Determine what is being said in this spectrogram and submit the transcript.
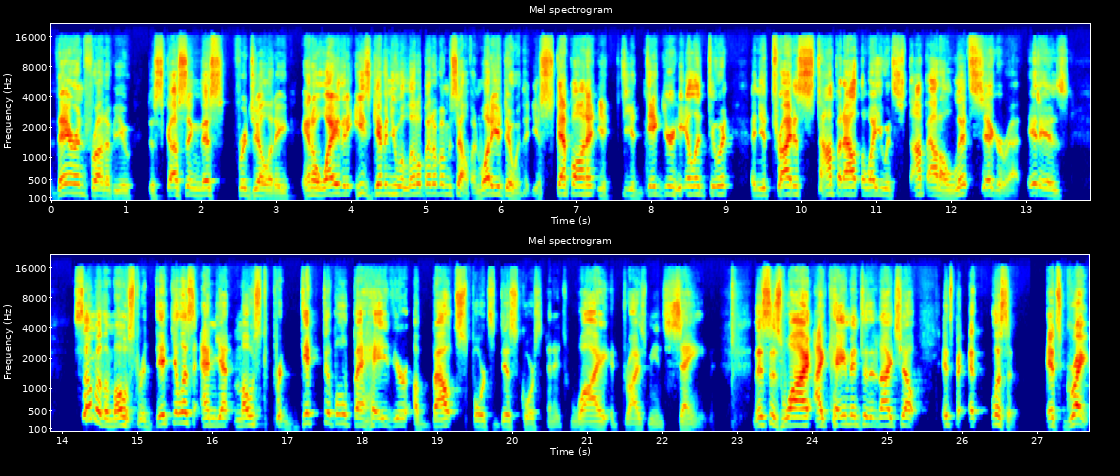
there in front of you, discussing this fragility in a way that he's given you a little bit of himself. And what do you do with it? You step on it, you, you dig your heel into it, and you try to stomp it out the way you would stomp out a lit cigarette. It is some of the most ridiculous and yet most predictable behavior about sports discourse, and it's why it drives me insane. This is why I came into the night show. It's it, listen, it's great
